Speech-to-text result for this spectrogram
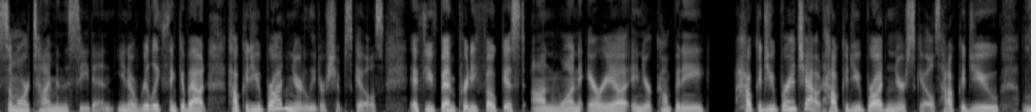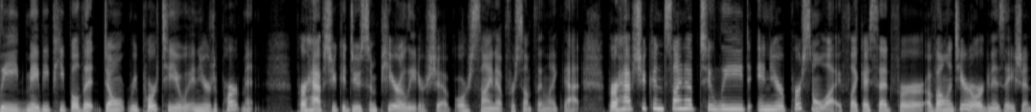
some more time in the seat in. You know, really think about how could you broaden your leadership skills. If you've been pretty focused on one area in your company, how could you branch out? How could you broaden your skills? How could you lead maybe people that don't report to you in your department? Perhaps you could do some peer leadership or sign up for something like that. Perhaps you can sign up to lead in your personal life, like I said, for a volunteer organization.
